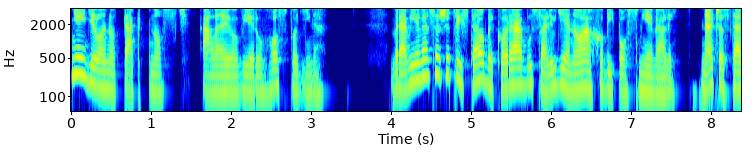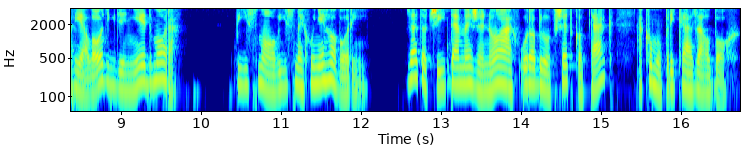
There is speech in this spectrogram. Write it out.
Nejde len o taktnosť, ale aj o vieru hospodina. Vravieva sa, že pri stavbe korábu sa ľudia Noáchovi posmievali. Na čo stavia loď, kde nie je mora? Písmo o výsmechu nehovorí. Za to čítame, že Noách urobil všetko tak, ako mu prikázal Boh.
